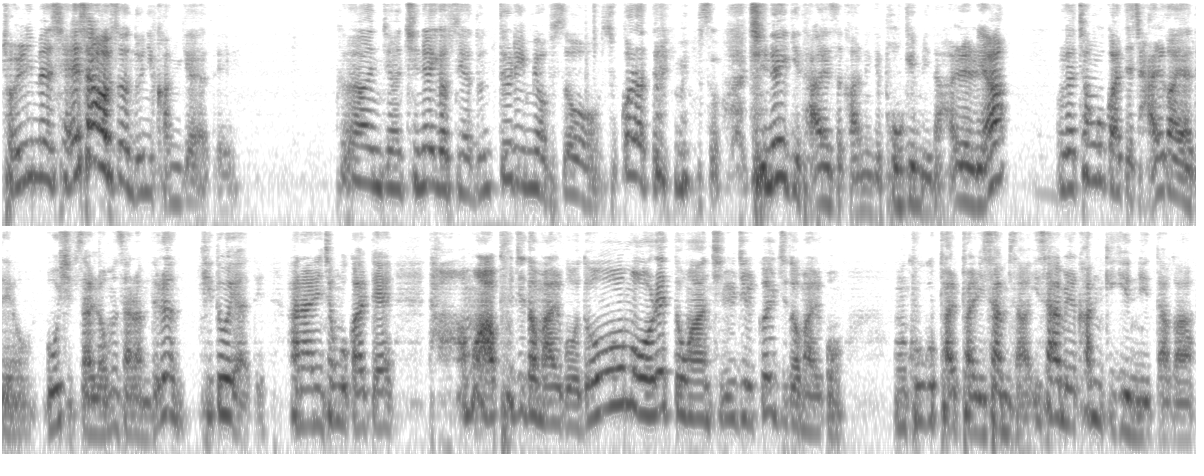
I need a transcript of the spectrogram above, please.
졸리면 세상 없어. 눈이 감겨야 돼. 그 이제 진액이 없으니까 눈뜨림이 없어. 숟가락 뜨림이 없어. 진액이 다 해서 가는 게 복입니다. 할렐루야. 우리가 천국 갈 때 잘 가야 돼요. 50살 넘은 사람들은 기도해야 돼. 하나님 천국 갈 때 너무 아프지도 말고 너무 오랫동안 질질 끌지도 말고 9988 234 231 감기기는 있다가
